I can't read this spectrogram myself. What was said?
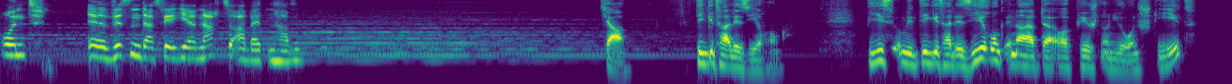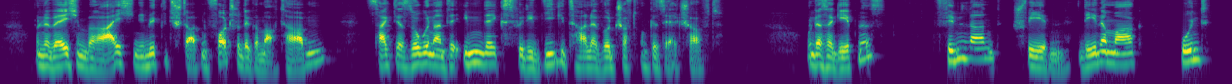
und äh, wissen, dass wir hier nachzuarbeiten haben. Tja, Digitalisierung. Wie es um die Digitalisierung innerhalb der Europäischen Union steht und in welchen Bereichen die Mitgliedstaaten Fortschritte gemacht haben, zeigt der sogenannte Index für die digitale Wirtschaft und Gesellschaft. Und das Ergebnis? Finnland, Schweden, Dänemark und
